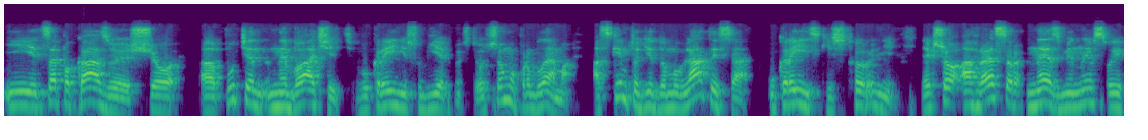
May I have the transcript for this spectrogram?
і це показує, що е, Путін не бачить в Україні суб'єктності. У цьому проблема. А з ким тоді домовлятися українській стороні, якщо агресор не змінив своїх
